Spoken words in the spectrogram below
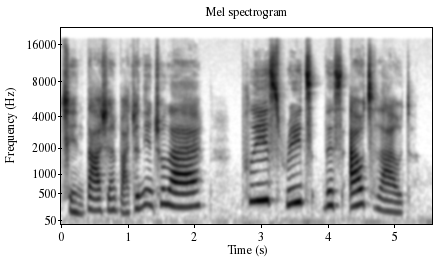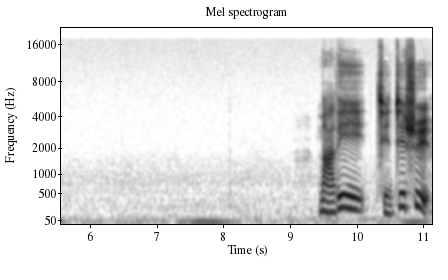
请大声把这念出来。Please read this out loud。玛丽，请继续。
